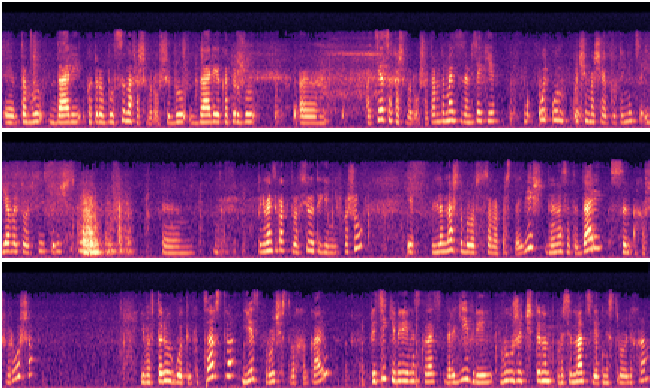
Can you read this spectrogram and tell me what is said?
Э, Там был Дарий, у которого был сын Ахашварош, и был Дарий, который был эм, отец Ахашвароша. Там, понимаете, там всякие, о- о- очень большая путаница. Я в эту всю историческую, эм, понимаете, как-то во все это я не вхожу. И для нас, что была самая простая вещь, для нас это Дарий, сын Ахашвароша. И во второй год его царства есть пророчество Хагаю, прийти к евреям и сказать, дорогие евреи, вы уже 14, 18 лет не строили храм,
